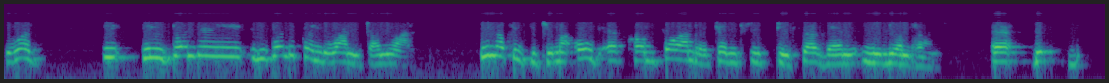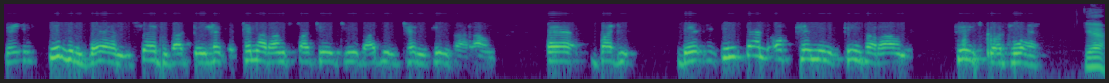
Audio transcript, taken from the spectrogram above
because in, in, 20, in 2021 January, Enoch Mgijima owed Eskom 457 million rands. Uh, the, they even then said that they have a turnaround strategy that will turn things around. Uh, but the, instead of turning things around, things got worse. Yeah.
